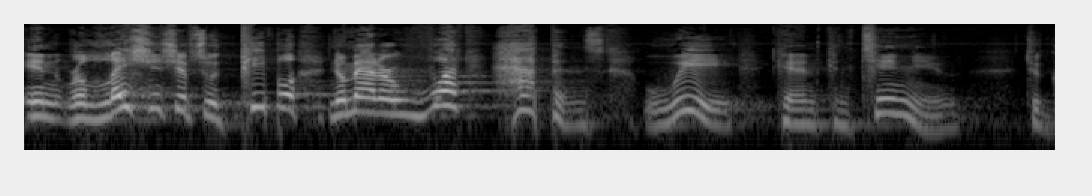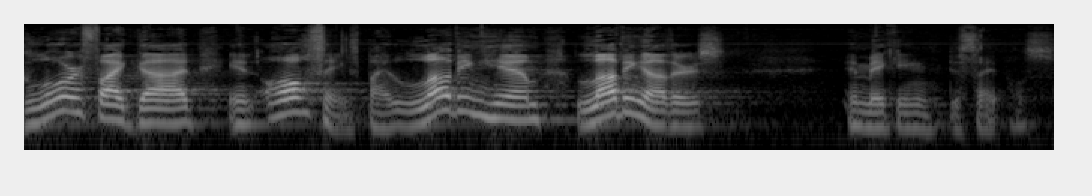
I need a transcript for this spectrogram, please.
in relationships with people, no matter what happens, we can continue to glorify God in all things by loving Him, loving others, and making disciples.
